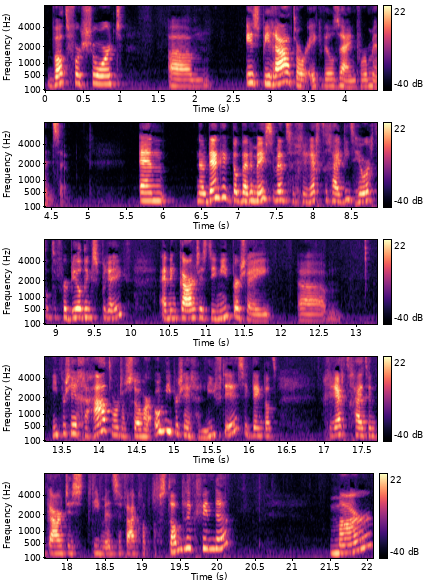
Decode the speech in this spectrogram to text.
Wat voor soort ehm, inspirator ik wil zijn voor mensen. En nou denk ik dat bij de meeste mensen gerechtigheid niet heel erg tot de verbeelding spreekt. En een kaart is die niet per se, ehm, niet per se gehaat wordt of zo, maar ook niet per se geliefd is. Ik denk dat gerechtigheid een kaart is die mensen vaak wat afstandelijk vinden. Maar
